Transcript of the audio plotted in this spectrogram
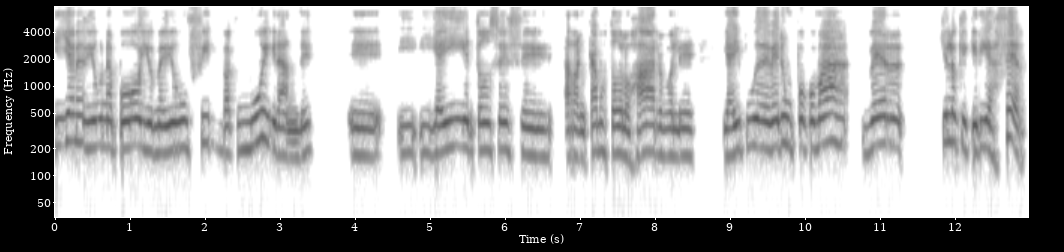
Y ella me dio un apoyo, me dio un feedback muy grande. Eh, y, y, ahí entonces eh, arrancamos todos los árboles y ahí pude ver un poco más, ver qué es lo que quería hacer.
